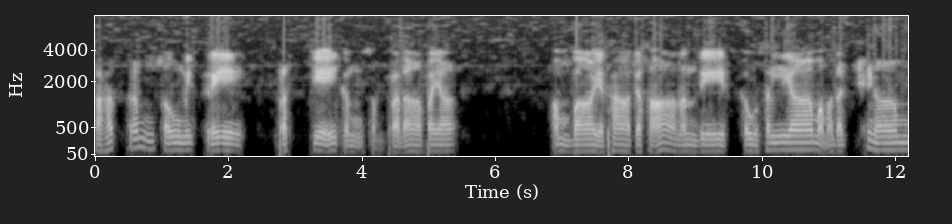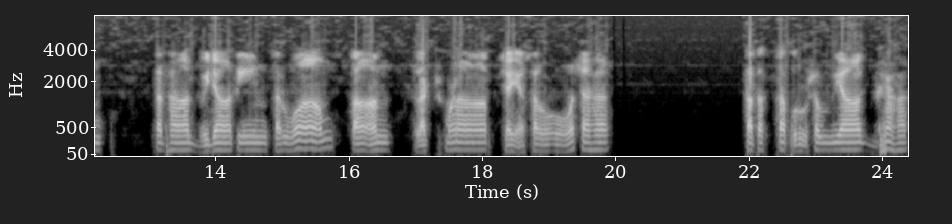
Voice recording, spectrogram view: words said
सहस्रम् सौमित्रे प्रत्येकम् सम्प्रदापय अम्बा यथा च सा नन्देत् कौसल्या मम दक्षिणाम्। तथा द्विजातीन् सर्वाम् तान् लक्ष्मणार्चय सर्वशः ततः पुरुषव्याघ्रः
